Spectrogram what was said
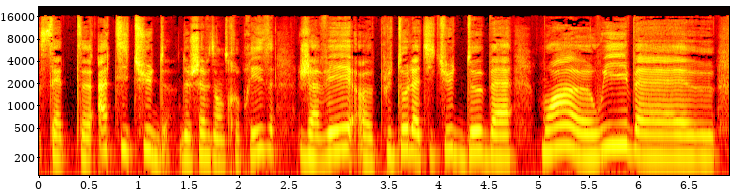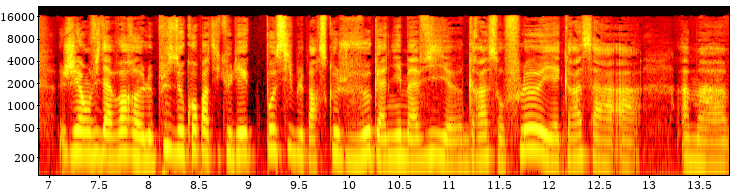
cette attitude de chef d'entreprise, j'avais plutôt l'attitude de ben moi oui ben j'ai envie d'avoir le plus de cours particuliers possible parce que je veux gagner ma vie grâce au FLE et grâce à, à, à ma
